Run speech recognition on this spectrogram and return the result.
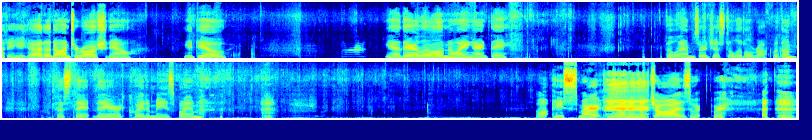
Buddy, you got an entourage now. You do. Yeah, they're a little annoying, aren't they? The lambs are just a little rough with them because they, they're quite amazed by them. oh, he's smart. He went in the jaws where, where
